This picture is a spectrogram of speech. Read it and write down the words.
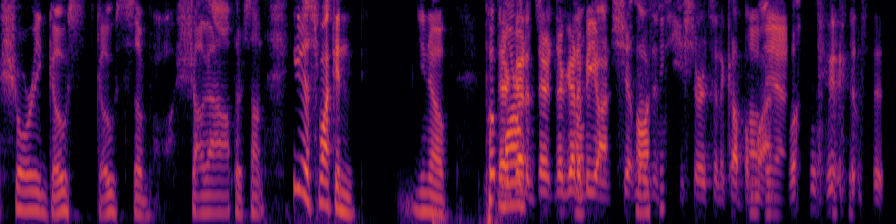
shory ghosts ghosts of Shoggoth or something you just fucking you know put they're gonna they're, they're gonna be on shitloads talking. of T-shirts in a couple Oh, months. you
